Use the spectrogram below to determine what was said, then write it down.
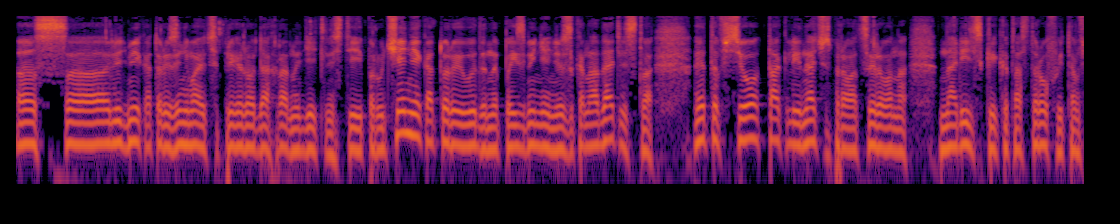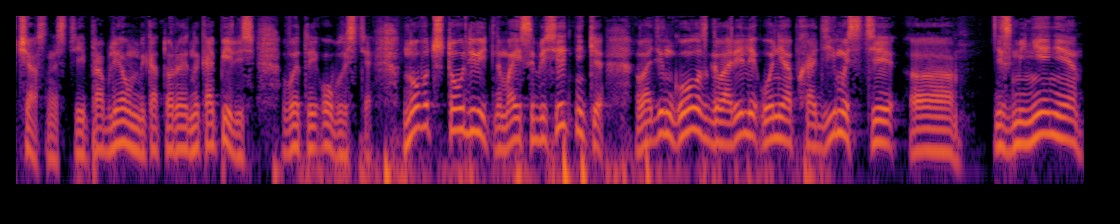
э, с э, людьми, которые занимаются природоохранной деятельностью, и поручения, которые выданы по изменению законодательства, это все так или иначе спровоцировано Норильской катастрофой, там в частности, и проблемами, которые накопились в этой области. Но вот что удивительно, мои собеседники в один голос говорили о необходимости э, изменения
